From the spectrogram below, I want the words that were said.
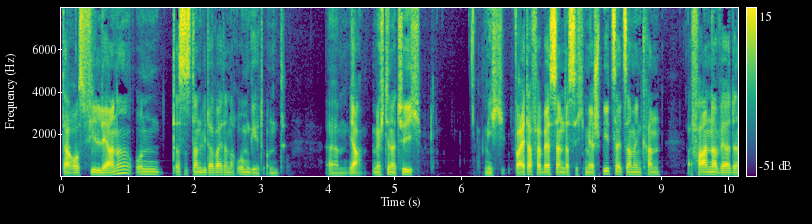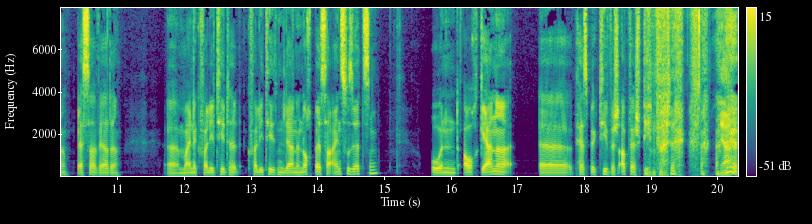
daraus viel lerne und dass es dann wieder weiter nach oben geht. Und ähm, ja, möchte natürlich mich weiter verbessern, dass ich mehr Spielzeit sammeln kann, erfahrener werde, besser werde, äh, meine Qualität, Qualitäten lerne, noch besser einzusetzen und auch gerne äh, perspektivisch Abwehr spielen würde, Ja.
